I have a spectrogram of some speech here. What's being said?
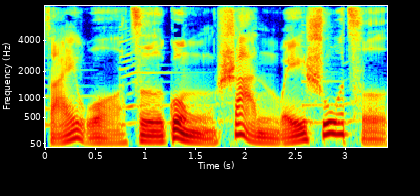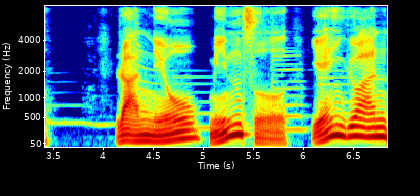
宰我子贡善为说辞。冉牛、闵子、颜渊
